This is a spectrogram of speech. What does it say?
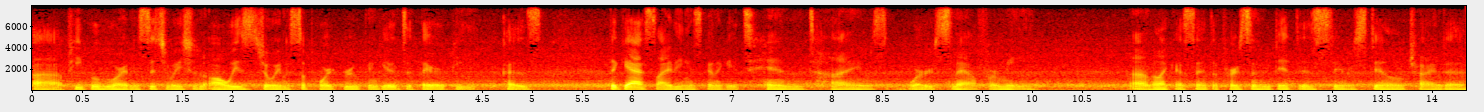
uh, people who are in this situation always join a support group and get into therapy because the gaslighting is going to get 10 times worse now for me. Um, like I said, the person who did this, they were still trying to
